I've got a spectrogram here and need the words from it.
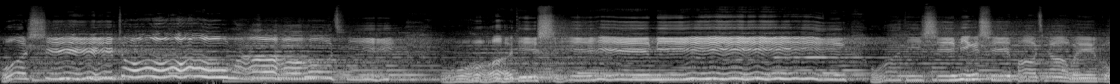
我，始终牢记我的使命。我的使命是保家卫国，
